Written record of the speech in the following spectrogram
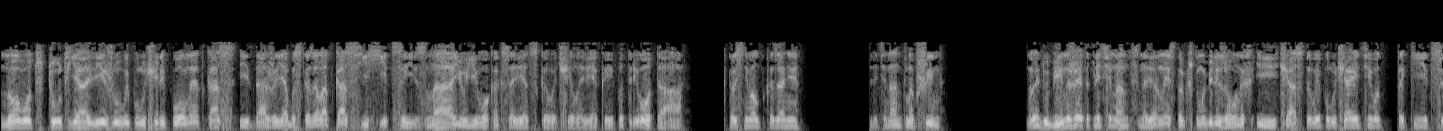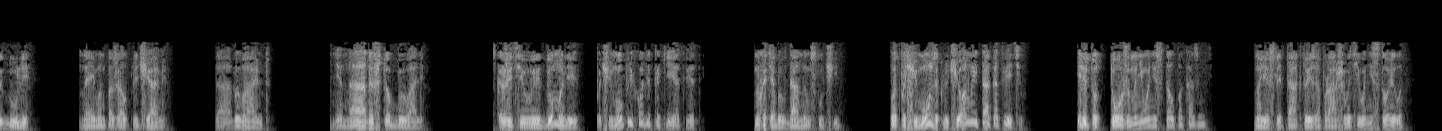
Но вот тут я вижу, вы получили полный отказ, и даже, я бы сказал, отказ с ехицей. Знаю его как советского человека и патриота. А кто снимал показания? Лейтенант Лапшин. Ну и Дубина же этот лейтенант, наверное, из только что мобилизованных. И часто вы получаете вот такие цедули. Нейман пожал плечами. Да, бывают. Не надо, чтоб бывали. Скажите, вы думали, почему приходят такие ответы? Ну, хотя бы в данном случае. Вот почему заключенный так ответил? Или тот тоже на него не стал показывать? Но если так, то и запрашивать его не стоило.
